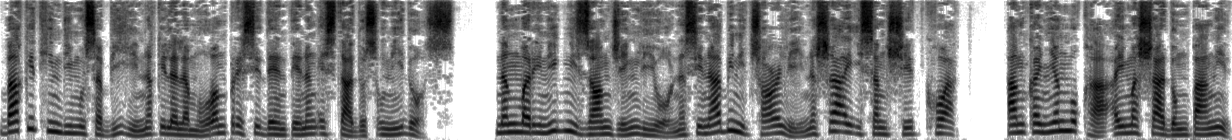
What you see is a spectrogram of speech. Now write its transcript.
Bakit hindi mo sabihin na kilala mo ang presidente ng Estados Unidos? Nang marinig ni Zongjing Liu na sinabi ni Charlie na siya ay isang shit quack, ang kanyang mukha ay masyadong pangit.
